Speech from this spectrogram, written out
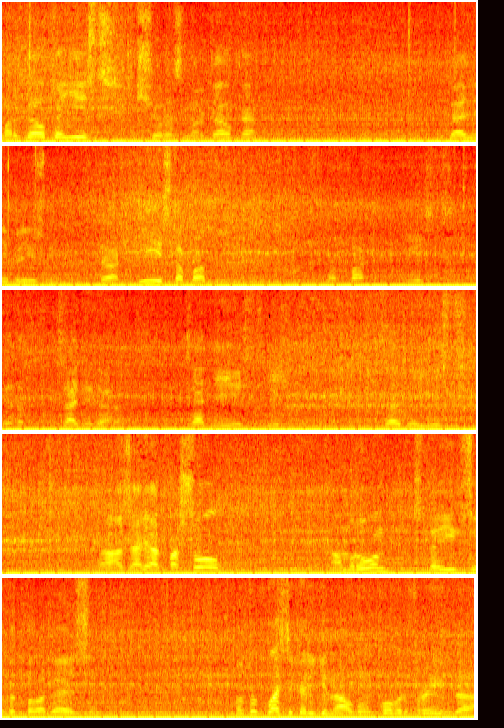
Моргалка есть. Еще раз моргалка. Дальний, ближний. Так, и стопак. Стопак Задний, да. Задний есть, вижу. Задний есть. А, заряд пошел. Амрон стоит, все как полагается. Но тут пластик оригинал, вон, cover frame, да,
